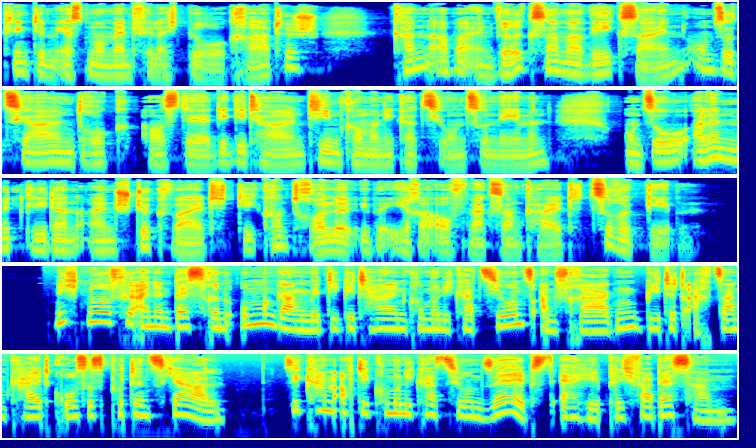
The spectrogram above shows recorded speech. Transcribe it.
Klingt im ersten Moment vielleicht bürokratisch, kann aber ein wirksamer Weg sein, um sozialen Druck aus der digitalen Teamkommunikation zu nehmen und so allen Mitgliedern ein Stück weit die Kontrolle über ihre Aufmerksamkeit zurückgeben. Nicht nur für einen besseren Umgang mit digitalen Kommunikationsanfragen bietet Achtsamkeit großes Potenzial. Sie kann auch die Kommunikation selbst erheblich verbessern.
